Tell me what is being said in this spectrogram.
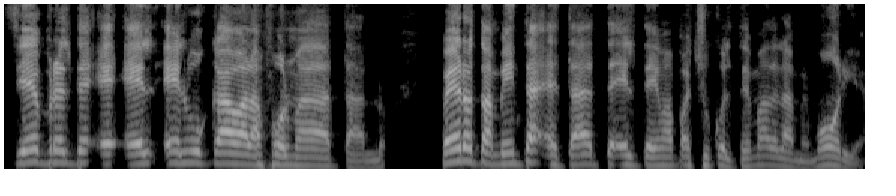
Siempre él, te- él- él buscaba la forma de adaptarlo. Pero también está, está el tema, Pachuco, el tema de la memoria.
